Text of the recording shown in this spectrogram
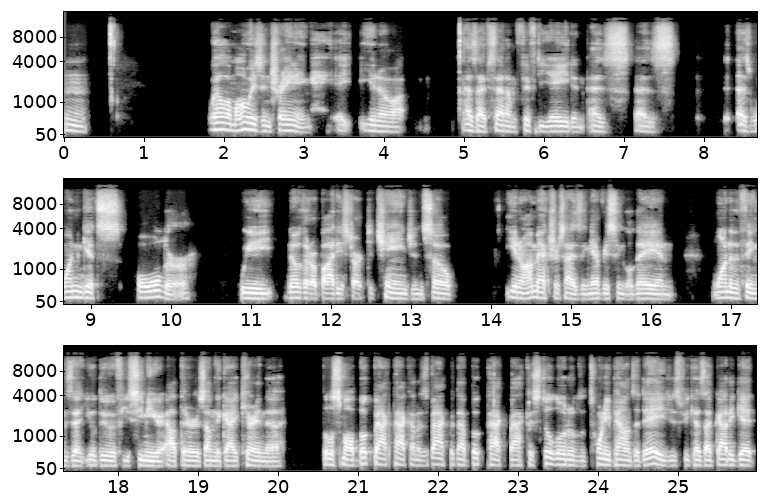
Mm. Well, I'm always in training. Eh, you know, as I've said, I'm 58, and as as as one gets older, we know that our bodies start to change, and so, you know, I'm exercising every single day. And one of the things that you'll do if you see me out there is I'm the guy carrying the little small book backpack on his back, but that book backpack is still loaded with 20 pounds a day, just because I've got to get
